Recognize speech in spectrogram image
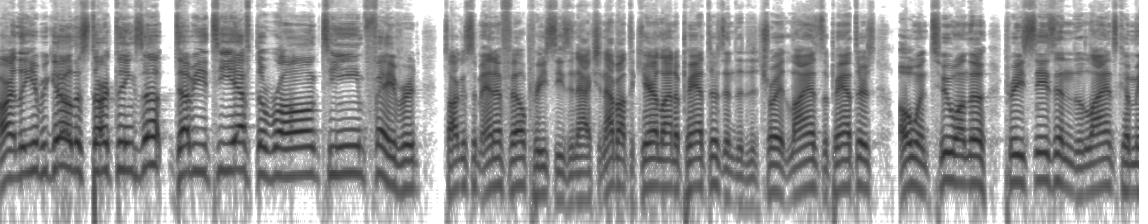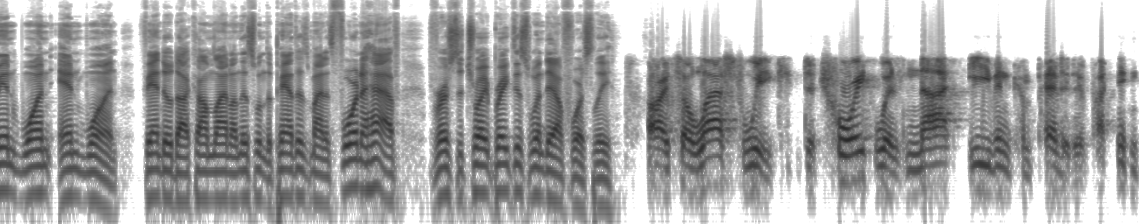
All right, Lee, here we go. Let's start things up. WTF, the wrong team favored. Talking some NFL preseason action. How about the Carolina Panthers and the Detroit Lions? The Panthers 0 2 on the preseason, and the Lions come in 1 and 1. FanDuel.com line on this one. The Panthers minus 4.5 versus Detroit. Break this one down for us, Lee. All right, so last week Detroit was not even competitive. I mean,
